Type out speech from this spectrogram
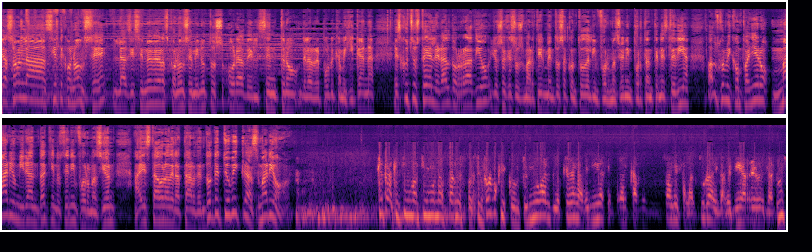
Ya son las siete con once, las 19 horas con 11 minutos, hora del centro de la República Mexicana. Escucha usted el Heraldo Radio. Yo soy Jesús Martín Mendoza con toda la información importante en este día. Vamos con mi compañero Mario Miranda, quien nos tiene información a esta hora de la tarde. ¿En dónde te ubicas, Mario? ¿Qué tal, Jesús Martín? Buenas tardes. Pues informo que continúa el bloqueo en la avenida Central Carlos González a la altura de la avenida Río de la Luz.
